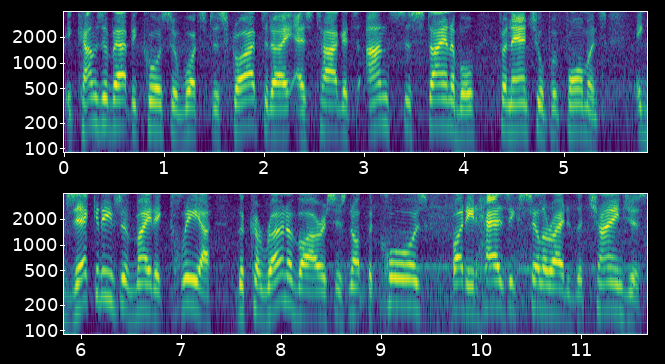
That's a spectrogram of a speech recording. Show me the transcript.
It comes about because of what's described today as Target's unsustainable financial performance. Executives have made it clear the coronavirus is not the cause, but it has accelerated the changes.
